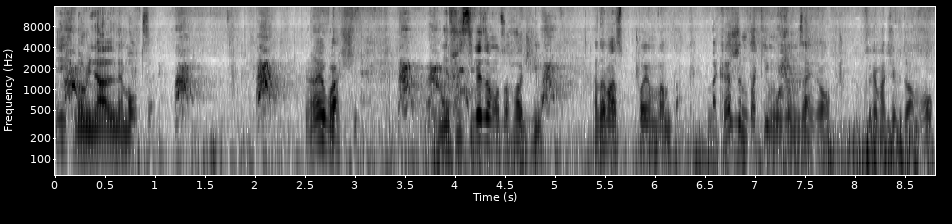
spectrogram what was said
ich nominalne moce. No i właśnie, nie wszyscy wiedzą o co chodzi, natomiast powiem Wam tak, na każdym takim urządzeniu, które macie w domu,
